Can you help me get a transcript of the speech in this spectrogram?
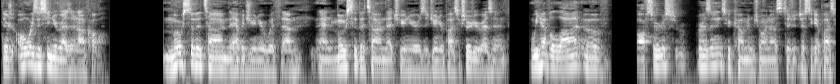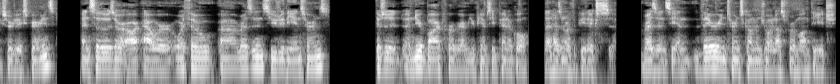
There's always a senior resident on call. Most of the time, they have a junior with them, and most of the time, that junior is a junior plastic surgery resident. We have a lot of off-service residents who come and join us to just to get plastic surgery experience, and so those are our, our ortho uh, residents, usually the interns. There's a, a nearby program, UPMC Pinnacle, that has an orthopedics residency, and their interns come and join us for a month each.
